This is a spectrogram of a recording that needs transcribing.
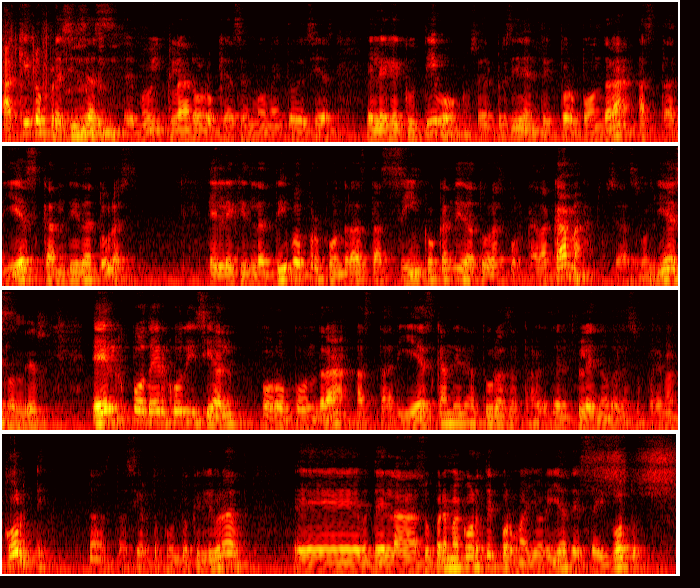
Aquí lo precisas eh, muy claro lo que hace un momento decías. El Ejecutivo, o sea, el presidente, propondrá hasta 10 candidaturas. El legislativo propondrá hasta 5 candidaturas por cada cámara, o sea, son 10. Son 10. El Poder Judicial propondrá hasta 10 candidaturas a través del Pleno de la Suprema Corte, hasta cierto punto equilibrado. Eh, de la Suprema Corte por mayoría de 6 votos.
